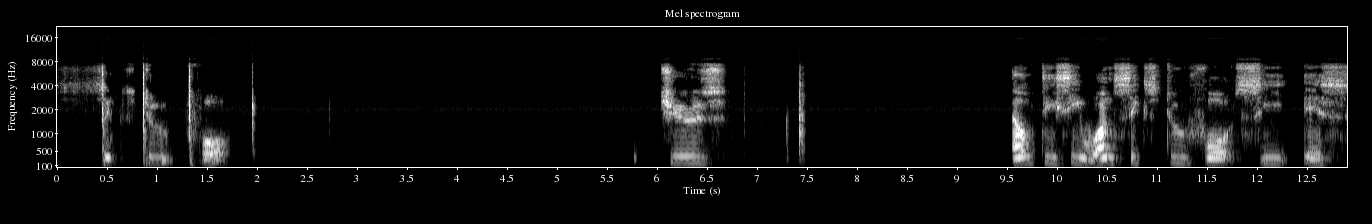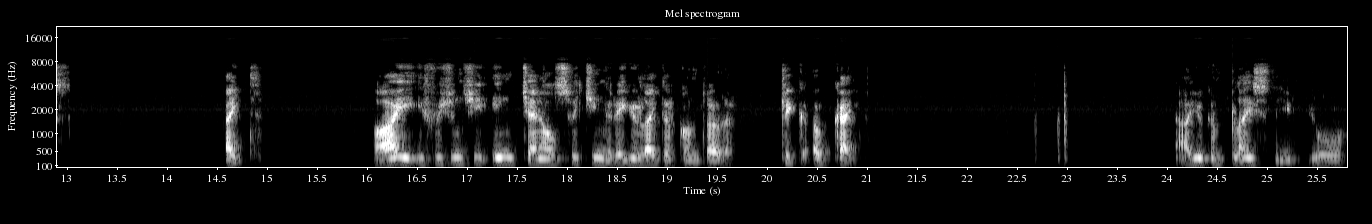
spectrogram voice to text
Six two four. Choose LTC 1624CS8 High Efficiency N-Channel Switching Regulator Controller. Click OK. Now you can place the, your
